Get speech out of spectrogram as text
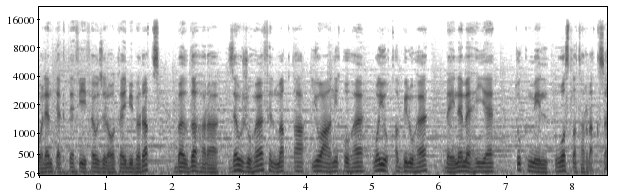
ولم تكتفي فوز العتيبي بالرقص بل ظهر زوجها في المقطع يعانقها ويقبلها بينما هي تكمل وصلة الرقص.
